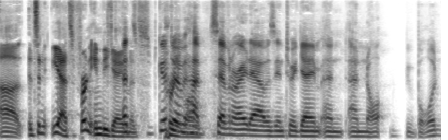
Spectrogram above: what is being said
Uh, it's an yeah, it's for an indie game. It's, It's, good to long. have seven or eight hours into a game and and not be bored.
